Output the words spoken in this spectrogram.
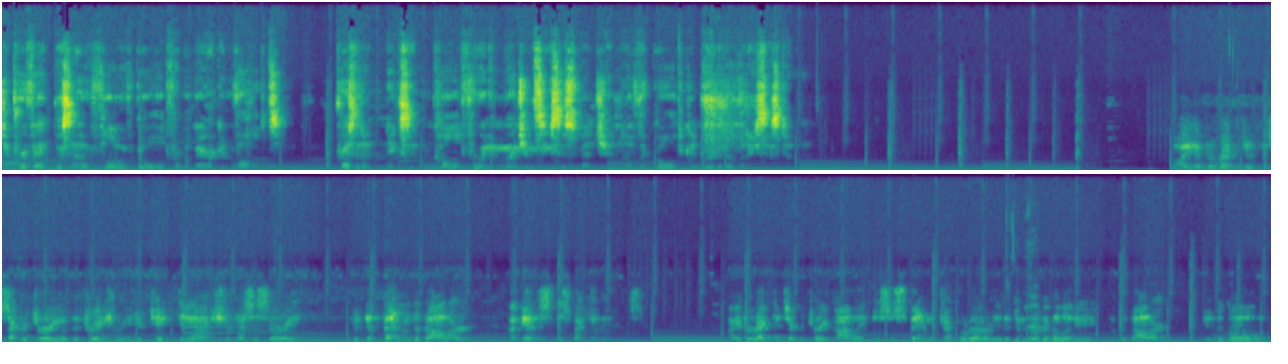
To prevent this outflow of gold from American vaults, President Nixon called for an emergency suspension of the gold convertibility system. Have directed the Secretary of the Treasury to take the action necessary to defend the dollar against the speculators. I directed Secretary Connally to suspend temporarily the convertibility of the dollar into gold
